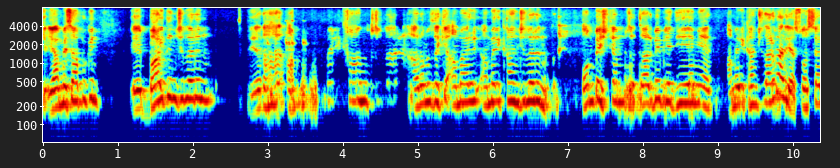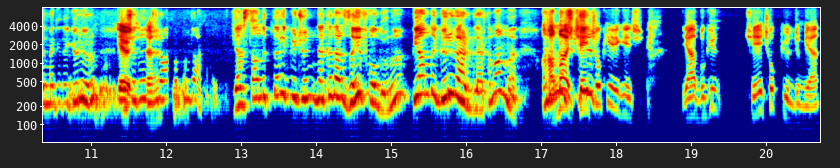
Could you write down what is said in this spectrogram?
Ya mesela bugün e, Biden'cıların ya daha Amerikancıların aramızdaki Amer, Amerikancıların 15 Temmuz'a darbe bile diyemeyen Amerikancılar var ya sosyal medyada görüyorum. Evet. Yaşadığı travmadan yaslandıkları gücün ne kadar zayıf olduğunu bir anda görüverdiler tamam mı? Adamlar Ama şey şey çok ilginç. Ya bugün şeye çok güldüm ya.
